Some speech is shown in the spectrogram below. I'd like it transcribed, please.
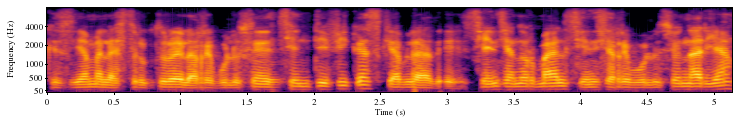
que se llama La estructura de las revoluciones científicas, que habla de ciencia normal, ciencia revolucionaria.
